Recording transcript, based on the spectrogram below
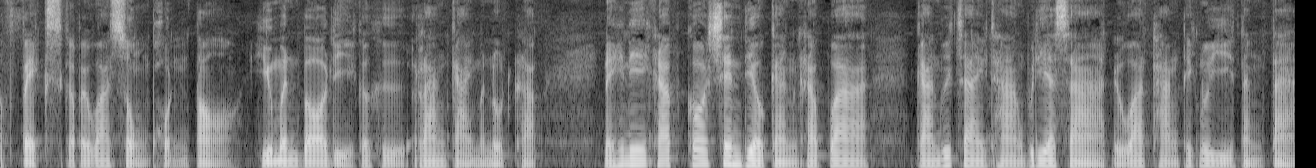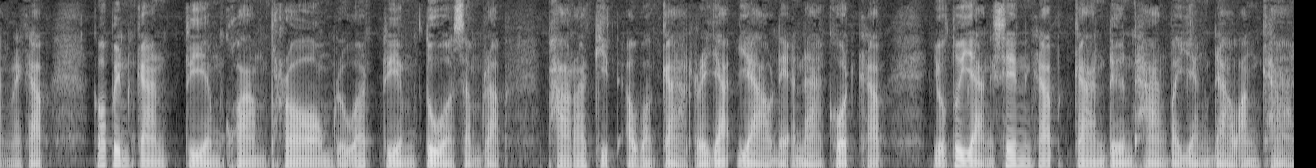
affects ก็แปลว่าส่งผลต่อ human body ก็คือร่างกายมนุษย์ครับ ในที่นี้ครับก็เช่นเดียวกันครับว่า การวิจัยทางวิทยาศาสตร์ หรือว่าทางเทคโนโลยีต่างๆนะครับ ก็เป็นการเตรียมความพร้อม หรือว่าเตรียมตัวสำหรับภารกิจอวกาศระยะยาวในอนาคตครับ ยกตัวอย่างเช่นครับ การเดินทางไปยังดาวอังคาร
